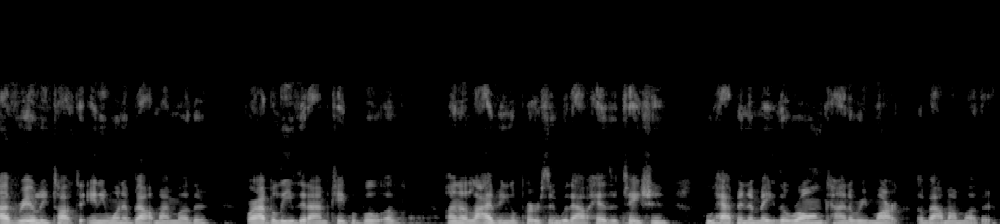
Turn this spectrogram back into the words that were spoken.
I've rarely talked to anyone about my mother, for I believe that I am capable of unaliving a person without hesitation who happened to make the wrong kind of remark about my mother.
